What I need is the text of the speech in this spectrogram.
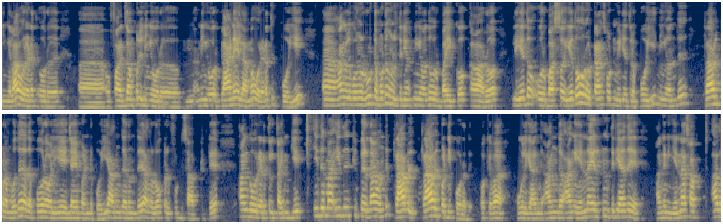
நீங்களா ஒரு இடத்து ஒரு ஃபார் எக்ஸாம்பிள் நீங்க ஒரு ம், நீங்க ஒரு பிளானே இல்லாம ஒரு இடத்துக்கு போய் அவங்களுக்கு ஒரு ரூட்டை மட்டும் உங்களுக்கு தெரியும். நீங்க வந்து ஒரு பைக்கோ காரோ இல்லை ஏதோ ஒரு பஸ்ஸோ ஏதோ ஒரு டிரான்ஸ்போர்ட் மீடியத்துல போய் நீங்க வந்து டிராவல் பண்ணும்போது அதை போகிற வழியே என்ஜாய் பண்ணிட்டு போய் அங்கேருந்து இருந்து லோக்கல் ஃபுட் சாப்பிட்டுட்டு அங்கே ஒரு இடத்துல தங்கி இது மா இதுக்கு பேர் தான் வந்து டிராவல் டிராவல் பண்ணி போகிறது ஓகேவா உங்களுக்கு அங்கே அங்கே அங்கே என்ன இருக்குன்னு தெரியாது. அங்கே நீங்கள் என்ன சாப் அதை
